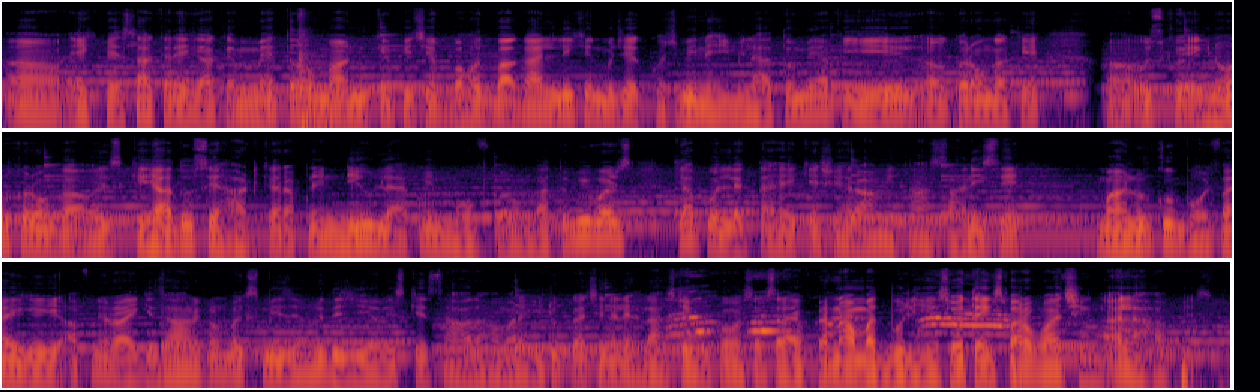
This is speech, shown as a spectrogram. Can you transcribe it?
एक फैसला करेगा कि मैं तो मानूर के पीछे बहुत भागा लेकिन मुझे कुछ भी नहीं मिला। तो मैं अब ये करूँगा कि उसको इग्नोर करूँगा और इसके यादों से हटकर अपने न्यू लाइफ में मूव करूँगा। तो व्यूवर्स क्या आपको लगता है कि शहराम इतना आसानी से मानूर को बोल पाई गई अपने राय की इजहार कमेंट बॉक्स में ज़रूर दीजिए। और इसके साथ हमारा यूट्यूब का चैनल हलास टीवी को सब्सक्राइब करना मत भूलिए। सो थैंक्स फॉर वाचिंग अल्लाह हाफिज़।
